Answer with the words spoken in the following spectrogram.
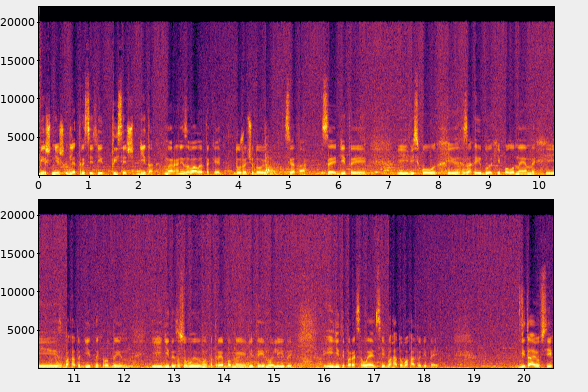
Більш ніж для 30 тисяч діток ми організували такі дуже чудові свята. Це діти і військових, і загиблих, і полонених, і з багатодітних родин, і діти з особливими потребами, діти-інваліди, і діти-переселенці, і багато-багато дітей. Вітаю всіх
